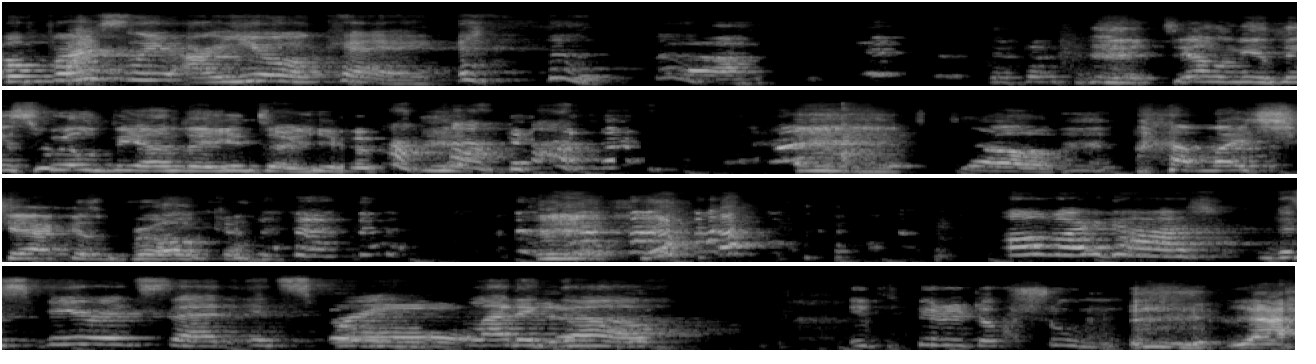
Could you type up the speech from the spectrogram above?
Well, firstly, are you okay? Tell me this will be on the interview. so my check is broken. oh my gosh. The spirit said it's spring. Oh, Let it go. It's spirit of шум. Yeah.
